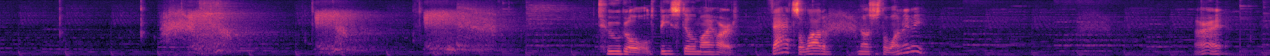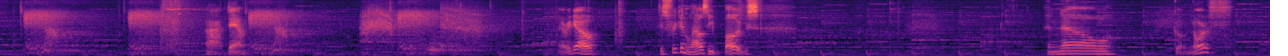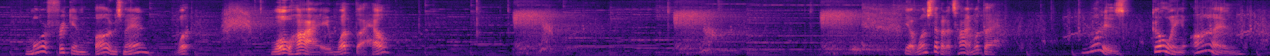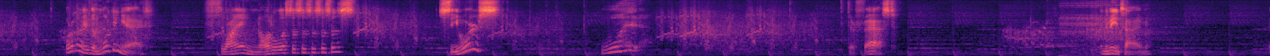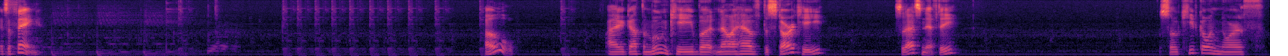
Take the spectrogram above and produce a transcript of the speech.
Two gold. Be still my heart. That's a lot of... No, it's just the one, maybe? Alright. Ah, damn. There we go. These freaking lousy bugs. And now... Go north. More freaking bugs, man. What? Whoa, hi. What the hell? Yeah, one step at a time. What the... What is going on? What am I even looking at? Flying Nautiluses? Seahorse? What? They're fast. In the meantime, it's a thing. Oh. I got the moon key, but now I have the star key. So that's nifty. So keep going north.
